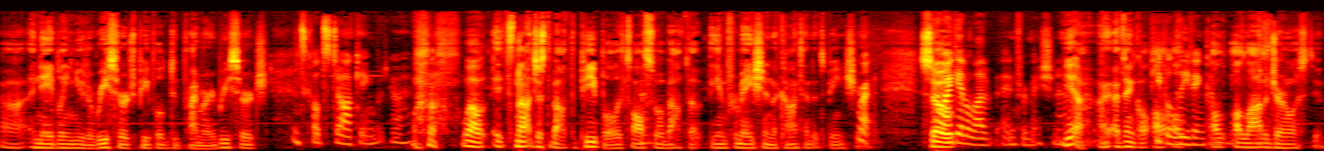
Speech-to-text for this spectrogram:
uh, enabling you to research people, do primary research. It's called stalking, but go ahead. Well, it's not just about the people; it's also about the, the information and the content that's being shared. Right. So no, I get a lot of information. out of yeah. I, I think a, People a, leaving a, a lot of journalists do.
